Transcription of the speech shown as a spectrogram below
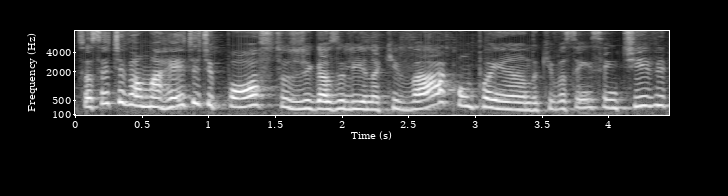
Se você tiver uma rede de postos de gasolina que vá acompanhando, que você incentive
